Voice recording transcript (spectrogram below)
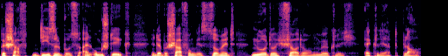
beschafften Dieselbusse. Ein Umstieg in der Beschaffung ist somit nur durch Förderung möglich, erklärt Blau.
